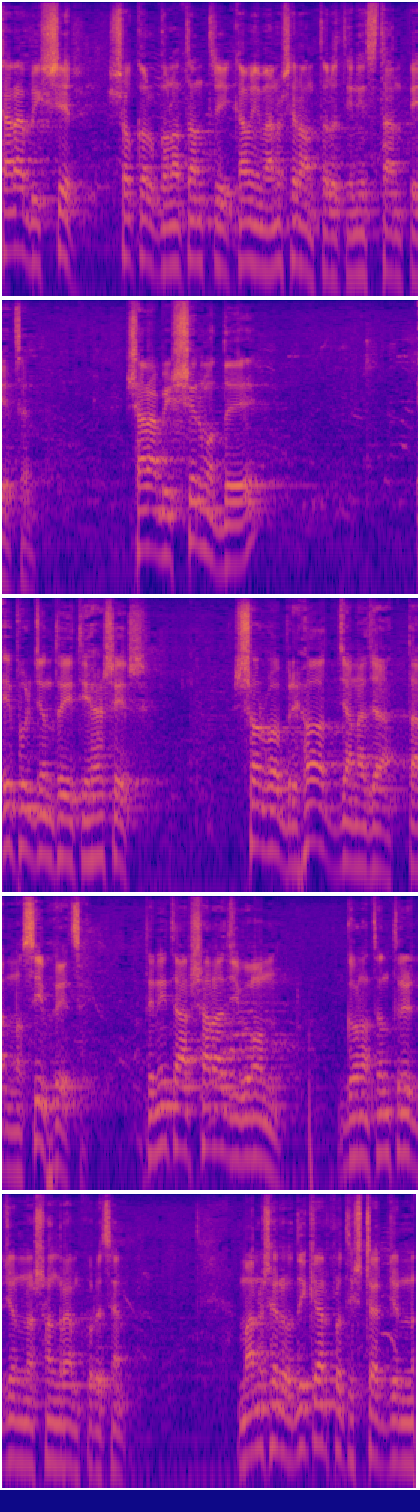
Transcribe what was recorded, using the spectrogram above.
সারা বিশ্বের সকল গণতান্ত্রিক আমি মানুষের অন্তরে তিনি স্থান পেয়েছেন। সারা বিশ্বের মধ্যে এ পর্যন্ত ইতিহাসের সর্ববৃহৎ জানাজা তার নসিব হয়েছে। তিনি তার সারা জীবন গণতন্ত্রের জন্য সংগ্রাম করেছেন। মানুষের অধিকার প্রতিষ্ঠার জন্য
